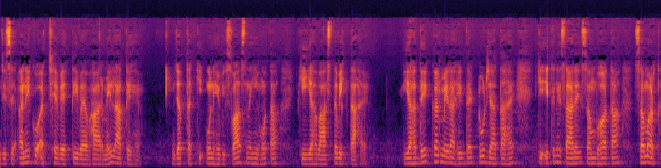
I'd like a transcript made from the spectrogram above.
जिसे अनेकों अच्छे व्यक्ति व्यवहार में लाते हैं, जब तक कि उन्हें विश्वास नहीं होता कि यह वास्तविकता है। यह देखकर मेरा हृदय टूट जाता है कि इतने सारे संभवता समर्थ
